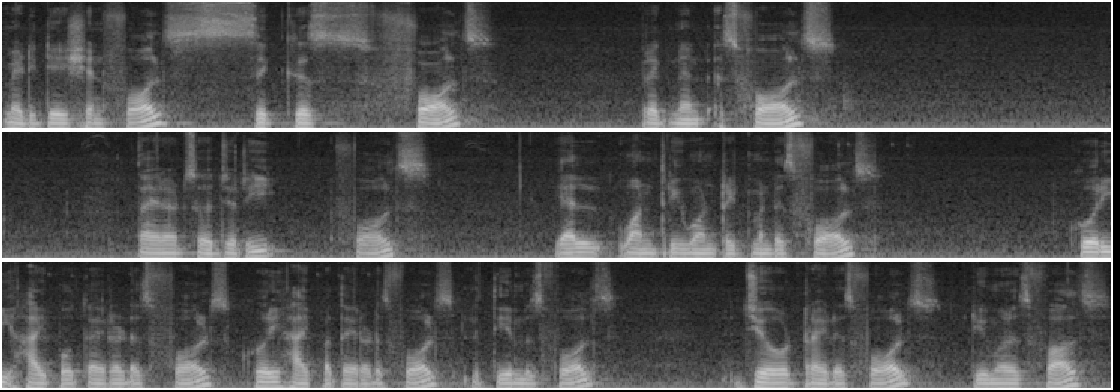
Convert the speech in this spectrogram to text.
meditation false sick is false pregnant is false thyroid surgery false L131 treatment is false query hypothyroid is false query hyperthyroid is false lithium is false geotride is false tumor is false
